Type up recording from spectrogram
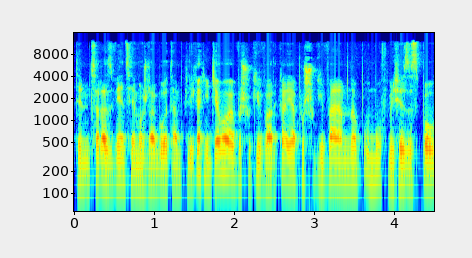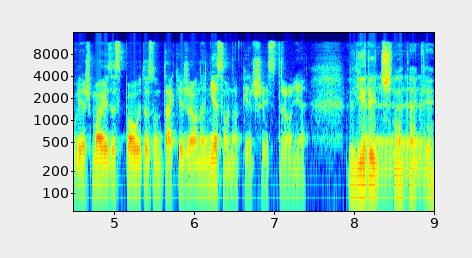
tym coraz więcej można było tam klikać. Nie działała wyszukiwarka. Ja poszukiwałem, no umówmy się, zespołu. Wiesz, moje zespoły to są takie, że one nie są na pierwszej stronie. Liryczne e... takie.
